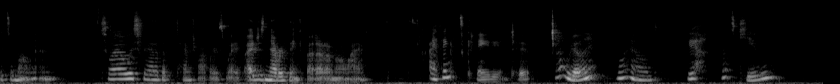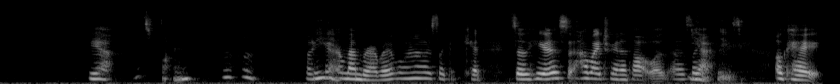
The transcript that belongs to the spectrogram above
it's a moment. So I always forget about the time traveler's wife. I just never think about it. I don't know why. I think it's Canadian too. Oh really? Wild. Yeah. That's cute. Yeah. That's fun. Uh-huh. But I Yeah. can't remember. I read it when I was like a kid. So here's how my train of thought was. I was like, yeah, please. okay,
